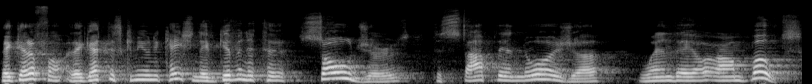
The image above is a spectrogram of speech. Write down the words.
they get a phone, they get this communication. They've given it to soldiers to stop their nausea when they are on boats.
